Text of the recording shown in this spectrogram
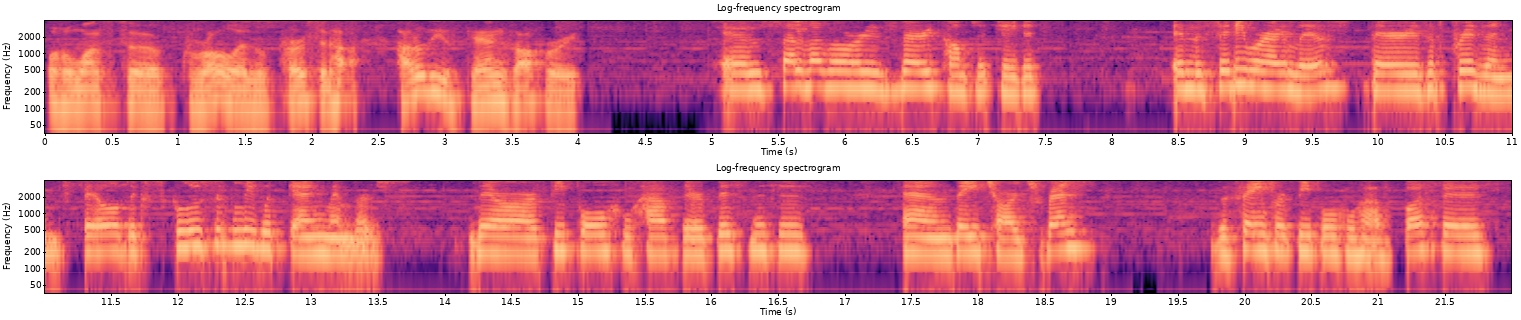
or who wants to grow as a person? How, how do these gangs operate? El Salvador is very complicated. In the city where I live, there is a prison filled exclusively with gang members. There are people who have their businesses and they charge rent. The same for people who have buses,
